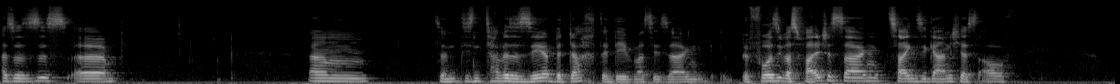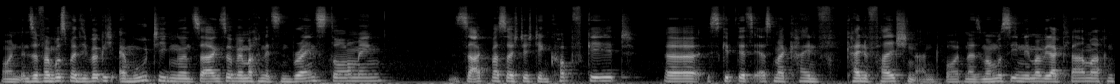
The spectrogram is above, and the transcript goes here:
Also es ist, äh, ähm, die sind teilweise sehr bedacht in dem, was sie sagen. Bevor sie was Falsches sagen, zeigen sie gar nicht erst auf. Und insofern muss man die wirklich ermutigen und sagen, so, wir machen jetzt ein Brainstorming, sagt, was euch durch den Kopf geht. Äh, es gibt jetzt erstmal kein, keine falschen Antworten. Also man muss ihnen immer wieder klar machen,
